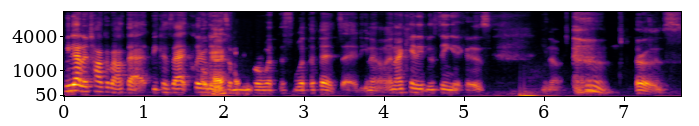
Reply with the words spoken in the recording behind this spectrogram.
We got to talk about that because that clearly okay. is a for what the what the Fed said. You know, and I can't even sing it because you know throws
